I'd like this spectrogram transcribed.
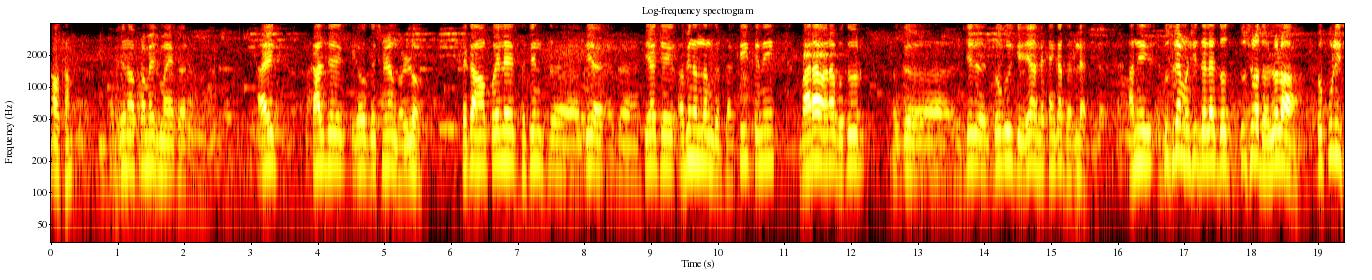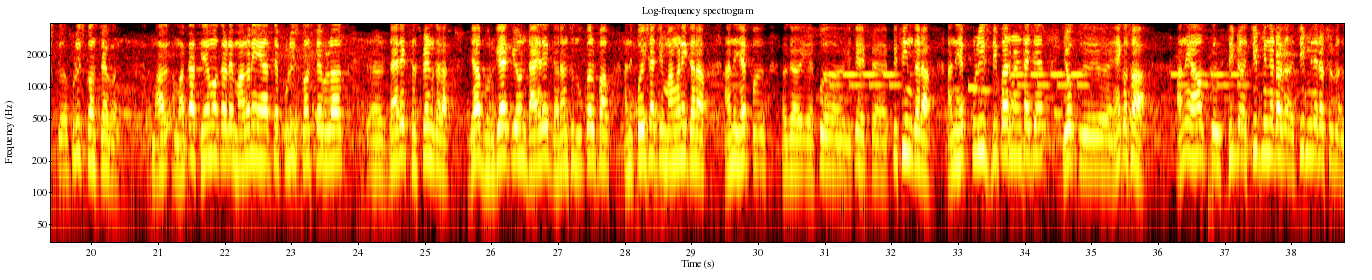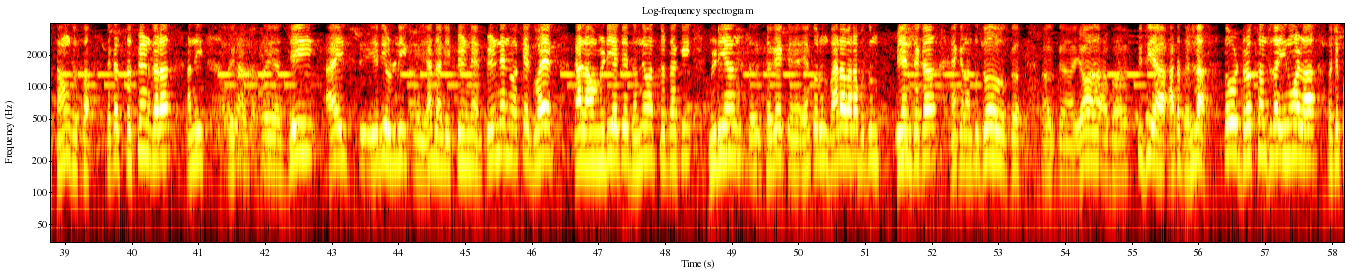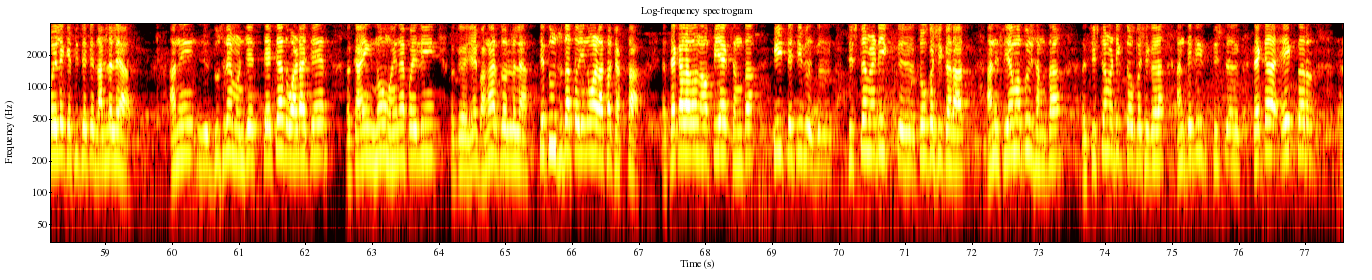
नाव सांग. म्हजें नांव प्रमेश मयेकर. आयज काल जे ह्यो इन्सिडंट घडलो ताका हांव पयले सचिन पियाचे अभिनंदन करता की तेणी बारा वरां भितर जे दोगूय हे आसले तांकां धरल्यात. आनी दुसरे म्हणशीत जाल्यार जो दुसरो धरलेलो आहा तो पुलीस पुलीस कॉन्स्टेबल. म्हा- म्हाका सी एमा कडेन मागणी आहा त्या पुलीस कॉन्स्टेबलाक डायरेक्ट सस्पेंड करात ज्या भुरग्याक येवन डायरेक्ट घरांसून उकलपाक आनी पयशांची मागणी करप आनी हे हेचे पिसीन करप आनी हे पुलीस डिपार्टमेंटाचेर ह्यो हें कसो आहा आनी हांव सी चीफ मिनिस्टर चीफ मिनिस्टर सांगूंक सोदता. ताका सस्पेंड करात आनी जी आयज येदी व्हडली हें जाली पेडण्यान पेडण्यान अख्ख्या गोंयाक काल हांव मिडियाचे धन्यवाद करता की मिडियान सगळे हें करून बारा बारा भितून पीएन ताका हें केलां. तो जो क- ह्यो पी सी आतां धरला तो ड्रग्सान सुद्दां इनवॉल्ड अशें अशे पयले केसी तेचे जाल्लेले आहा आनी दुसरें म्हणजे त्याच्याच वाडाचेर काही णव म्हयन्या पयलीं हे भांगार चोरलेले आहा तेतून सुद्दां तो इनवॉल्ड आसा शकता. ताका लागून हांव पी एक्क सांगता की तेची सिस्टमॅटीक चवकशी करात. आनी सी एमाकूय सांगता सिस्टमॅटीक चवकशी करा आनी तेजी सिस्ट ताका एक तर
